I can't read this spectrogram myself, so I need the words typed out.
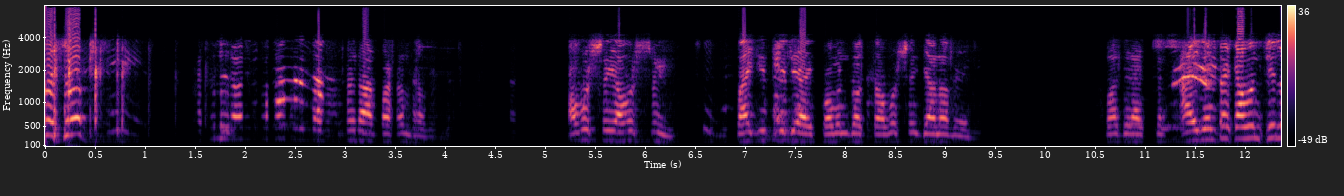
দর্শক। আসলে রানীর কথা বললাম আপনারা আর পাঠান হবে অবশ্যই অবশ্যই। বাইকে দিয়ে দেয় কমেন্ট বক্সে অবশ্যই জানাবেন। আমাদের আজকের আয়োজনটা কেমন ছিল?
